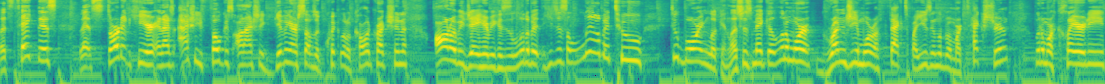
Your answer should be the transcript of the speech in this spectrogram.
Let's take this, let's start it here, and actually focus on actually giving ourselves a quick little color correction on OBJ here because he's a little bit, he's just a little bit too, too boring looking. Let's just make it a little more grungy, more effect by using a little bit more texture, a little more clarity,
